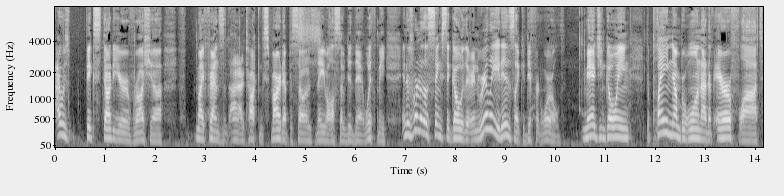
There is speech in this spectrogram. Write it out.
I was a big studier of Russia. My friends on our Talking Smart episodes, they also did that with me. And it was one of those things to go there, and really it is like a different world. Imagine going, the plane number one out of Aeroflot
